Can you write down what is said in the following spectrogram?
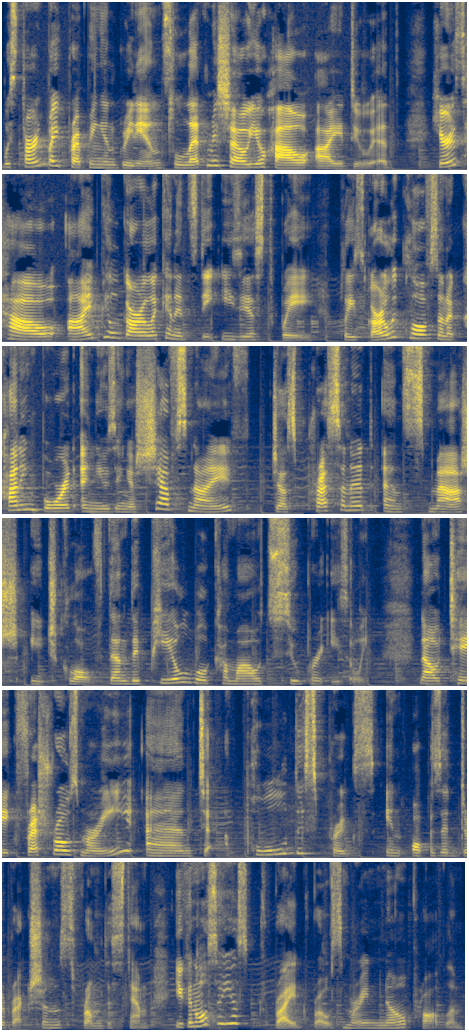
We start by prepping ingredients. Let me show you how I do it. Here's how I peel garlic and it's the easiest way. Place garlic cloves on a cutting board and using a chef's knife, just press on it and smash each clove. Then the peel will come out super easily. Now take fresh rosemary and pull the sprigs in opposite directions from the stem. You can also use dried rosemary, no problem.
